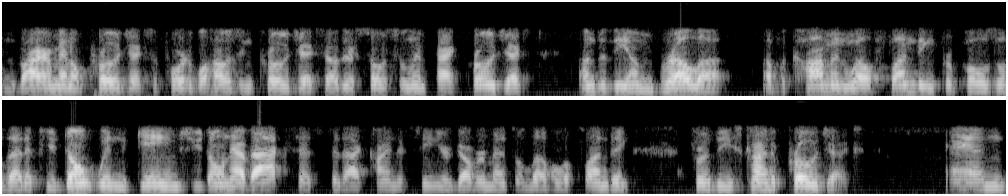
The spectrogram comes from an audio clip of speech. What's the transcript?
environmental projects, affordable housing projects, other social impact projects under the umbrella of a Commonwealth funding proposal that if you don't win the games, you don't have access to that kind of senior governmental level of funding for these kind of projects. And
